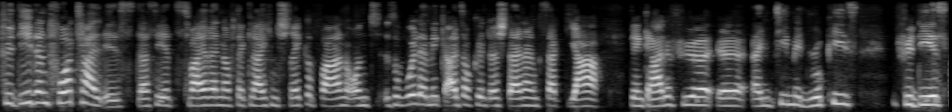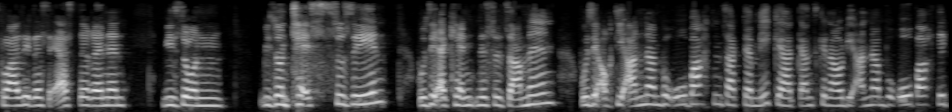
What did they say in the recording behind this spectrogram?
für die ein Vorteil ist, dass sie jetzt zwei Rennen auf der gleichen Strecke fahren. Und sowohl der Mick als auch Günther Steiner haben gesagt, ja, denn gerade für äh, ein Team mit Rookies, für die ist quasi das erste Rennen wie so ein, wie so ein Test zu sehen, wo sie Erkenntnisse sammeln, wo sie auch die anderen beobachten, sagt der Mick. Er hat ganz genau die anderen beobachtet.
